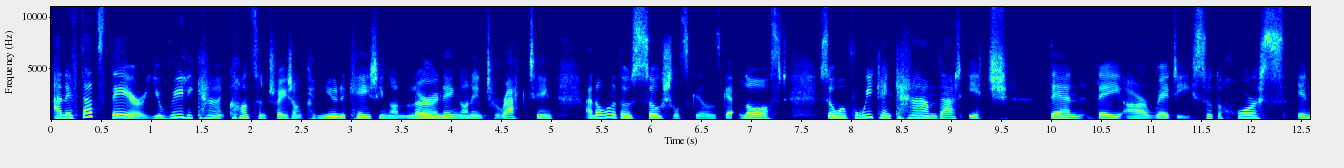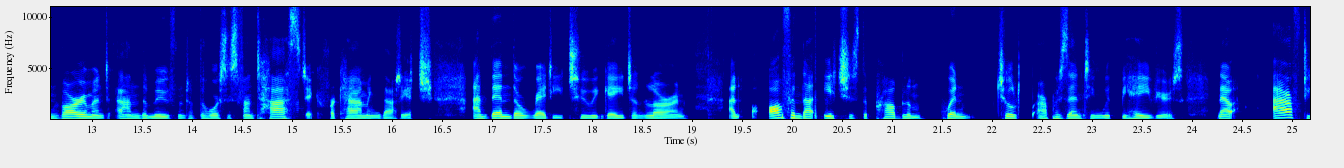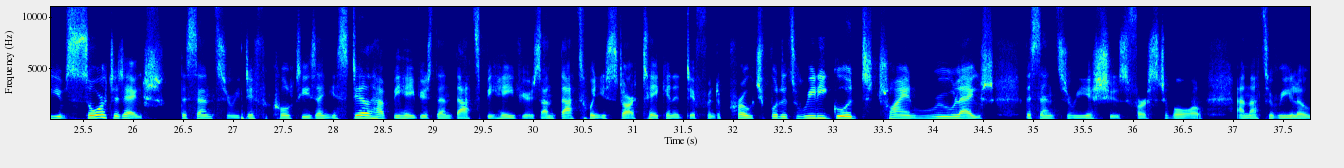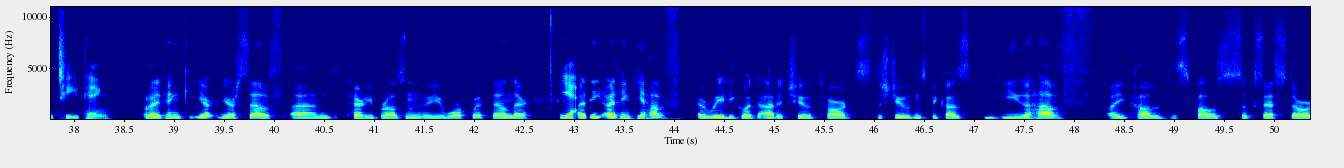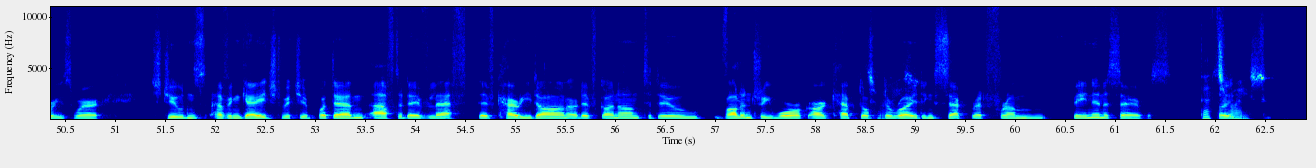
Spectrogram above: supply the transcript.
And if that's there, you really can't concentrate on communicating, on learning, on interacting, and all of those social skills get lost. So if we can calm that itch, then they are ready. So the horse environment and the movement of the horse is fantastic for calming that itch. And then they're ready to engage and learn. And often that itch is the problem when children are presenting with behaviors. Now, after you've sorted out the sensory difficulties and you still have behaviors, then that's behaviors. And that's when you start taking a different approach. But it's really good to try and rule out the sensory issues, first of all. And that's a real OT thing. But I think your, yourself and Terry Brosnan, who you work with down there, yeah, I think I think you have a really good attitude towards the students because you have I call it, I suppose success stories where students have engaged with you, but then after they've left, they've carried on or they've gone on to do voluntary work or kept up That's the right. riding separate from being in a service. That's so right.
